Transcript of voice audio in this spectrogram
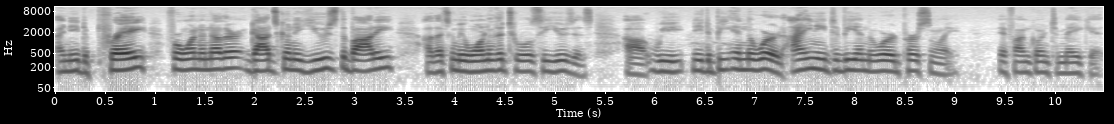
I need to pray for one another. God's going to use the body uh, that's going to be one of the tools he uses. Uh, we need to be in the Word. I need to be in the Word personally if I'm going to make it.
